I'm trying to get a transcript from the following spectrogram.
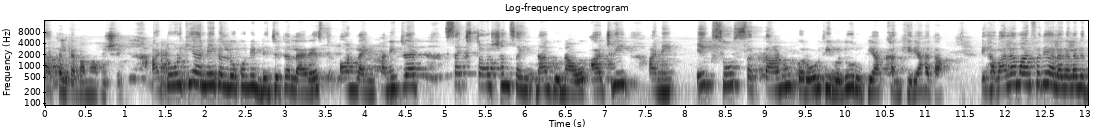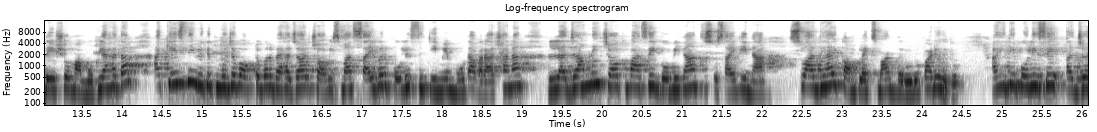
દાખલ કરવામાં આવ્યો છે. આ ટોળકી અનેક લોકોને digital arrest online honey trap sextortion સહિતના ગુનાઓ આચરી અને એકસો સત્તાણું કરોડથી વધુ રૂપિયા ખંખેર્યા હતા. તે હવાલા મારફતે અલગ અલગ દેશોમાં મોકલ્યા હતા. આ કેસની વિગત મુજબ ઓક્ટોબર બે હજાર ચોવીસમાં સાયબર પોલીસની ટીમે મોટા વરાછાના લજામણી ચોક પાસે ગોમીનાથ સોસાયટીના સ્વાધ્યાય કોમ્પ્લેક્સમાં દરોડો પાડ્યો હતો. અહીંથી પોલીસે અજય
